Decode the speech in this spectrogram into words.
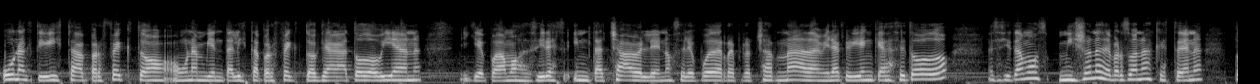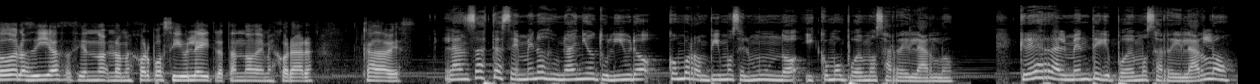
un activista perfecto o un ambientalista perfecto que haga todo bien y que podamos decir es intachable, no se le puede reprochar nada, mira qué bien que hace todo. Necesitamos millones de personas que estén todos los días haciendo lo mejor posible y tratando de mejorar cada vez. Lanzaste hace menos de un año tu libro Cómo rompimos el mundo y cómo podemos arreglarlo. ¿Crees realmente que podemos arreglarlo?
